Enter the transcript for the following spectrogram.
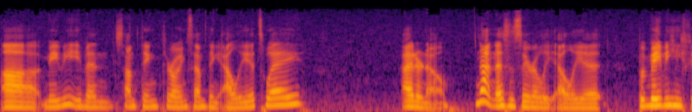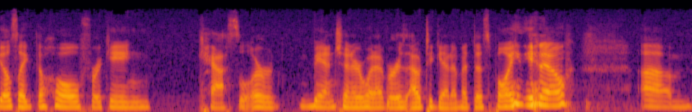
Uh, maybe even something throwing something Elliot's way. I don't know, not necessarily Elliot, but maybe he feels like the whole freaking castle or mansion or whatever is out to get him at this point, you know. Um,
